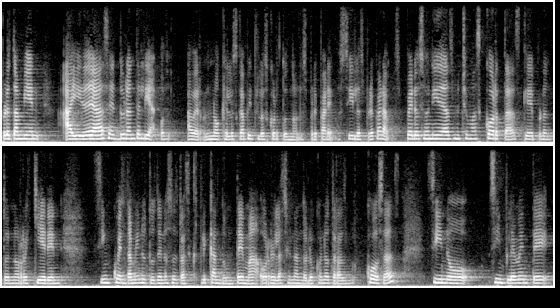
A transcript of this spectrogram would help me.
pero también hay ideas durante el día a ver, no que los capítulos cortos no los preparemos, sí los preparamos, pero son ideas mucho más cortas que de pronto no requieren 50 minutos de nosotras explicando un tema o relacionándolo con otras cosas, sino simplemente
